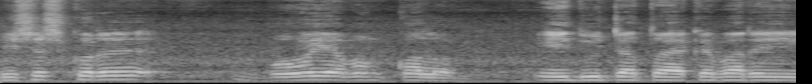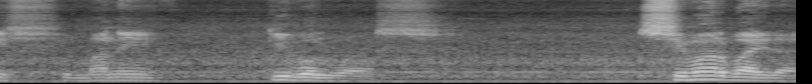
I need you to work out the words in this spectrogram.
বিশেষ করে বই এবং কলম, এই দুইটা তো একেবারেই মানে কি বলব আর, সীমার বাইরে,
